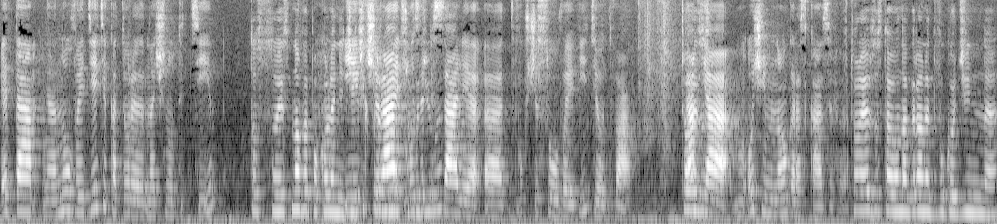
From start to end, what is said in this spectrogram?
Это э, новые дети, которые начнут идти. to s- jest nowe pokolenie И вчера мы записали э, двухчасовое видео, два. Wczoraj, Там я очень много рассказываю. wczoraj zostało nagrane dwugodzinne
